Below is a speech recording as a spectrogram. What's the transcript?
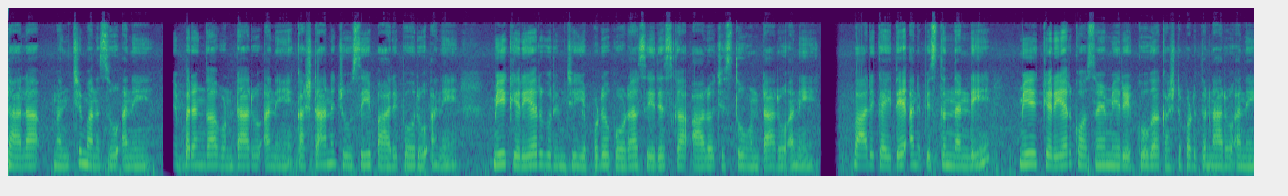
చాలా మంచి మనసు అని నిబ్బరంగా ఉంటారు అని కష్టాన్ని చూసి పారిపోరు అని మీ కెరియర్ గురించి ఎప్పుడూ కూడా సీరియస్గా ఆలోచిస్తూ ఉంటారు అని వారికైతే అనిపిస్తుందండి. మీ కెరియర్ కోసమే మీరు ఎక్కువగా కష్టపడుతున్నారు అని.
